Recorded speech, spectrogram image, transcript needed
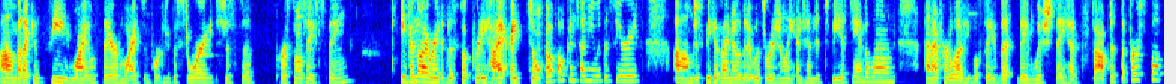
um, but I can see why it was there and why it's important to the story. It's just a personal taste thing. Even though I rated this book pretty high, I don't know if I'll continue with the series, um, just because I know that it was originally intended to be a standalone, and I've heard a lot of people say that they wish they had stopped at the first book,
